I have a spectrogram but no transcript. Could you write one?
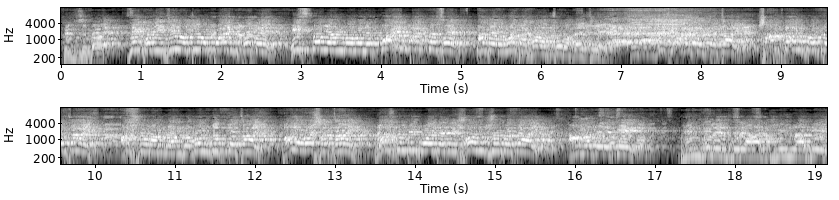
Principal. যেখানে zero zero point থেকে ইসলামী আন্দোলনে পয়েন্ট মারতেছে তাদের মাথা খারাপ শুরু হয়েছে। করতে চাই আমরা বন্ধুত্ব চাই, ভালোবাসা চাই, রাজনৈতিক সহিংসতা চাই। আমাদেরকে আর ঢিল না দিয়ে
